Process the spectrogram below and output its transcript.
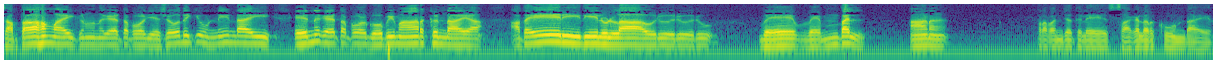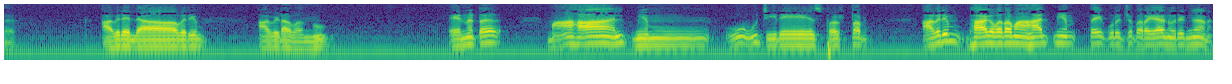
സപ്താഹം വായിക്കണു എന്ന് കേട്ടപ്പോൾ യശോദയ്ക്ക് ഉണ്ണിയുണ്ടായി എന്ന് കേട്ടപ്പോൾ ഗോപിമാർക്കുണ്ടായ അതേ രീതിയിലുള്ള ഒരു ഒരു ഒരു വേ വെമ്പൽ ആണ് പ്രപഞ്ചത്തിലെ സകലർക്കും ഉണ്ടായത്. അവരെല്ലാവരും അവിടെ വന്നു. എന്നിട്ട് മാഹാത്മ്യം ഊചിരേ സ്പഷ്ടം. അവരും ഭാഗവത മാഹാത്മ്യത്തെ കുറിച്ച് പറയാൻ ഒരുങ്ങാണ്.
